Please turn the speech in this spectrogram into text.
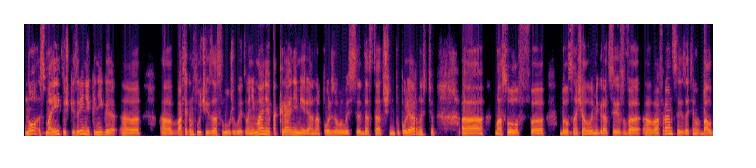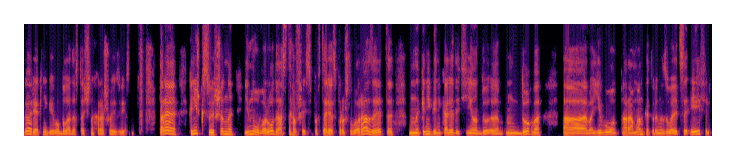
но, с моей точки зрения, книга э, а, во всяком случае, заслуживает внимания. По крайней мере, она пользовалась достаточной популярностью. А, Масолов э, был сначала в эмиграции в, во Франции, затем в Болгарии, а книга его была достаточно хорошо известна. Вторая книжка совершенно иного рода, оставшаяся, повторяю, с прошлого раза, это книга Николя де Тиена Дорва а, его роман, который называется «Эйфель».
